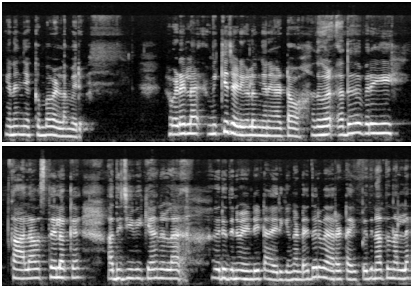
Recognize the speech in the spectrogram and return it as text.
ഇങ്ങനെ ഞെക്കുമ്പോൾ വെള്ളം വരും. ഇവിടെയുള്ള മിക്ക ചെടികളും ഇങ്ങനെയാട്ടോ അത് അത് ഇവർ ഈ കാലാവസ്ഥയിലൊക്കെ അതിജീവിക്കാനുള്ള ഒരു ഇതിന് വേണ്ടിയിട്ടായിരിക്കും. കണ്ടോ? ഇതൊരു വേറെ ടൈപ്പ്. ഇതിനകത്ത് നല്ല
